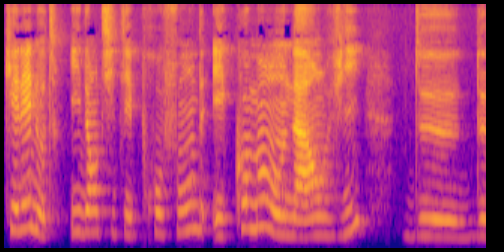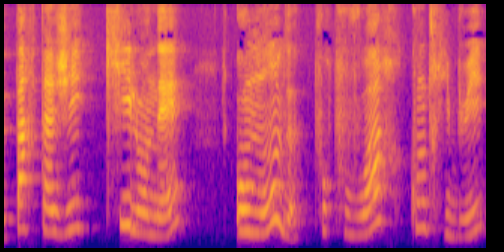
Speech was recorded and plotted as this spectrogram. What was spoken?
quelle est notre identité profonde et comment on a envie de, partager qui l'on est au monde pour pouvoir contribuer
